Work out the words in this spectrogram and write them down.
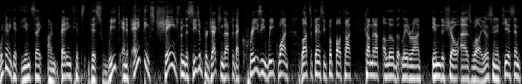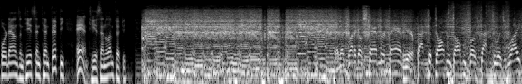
We're going to get the insight on betting tips this week. And if anything's changed from the season projections after that crazy week one, lots of fantasy football talk coming up a little bit later on in the show as well. You're listening to TSN 4 Downs on TSN 1050 and TSN 1150. And they're trying to go Stanford band here. Back to Dalton. Dalton throws back to his right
